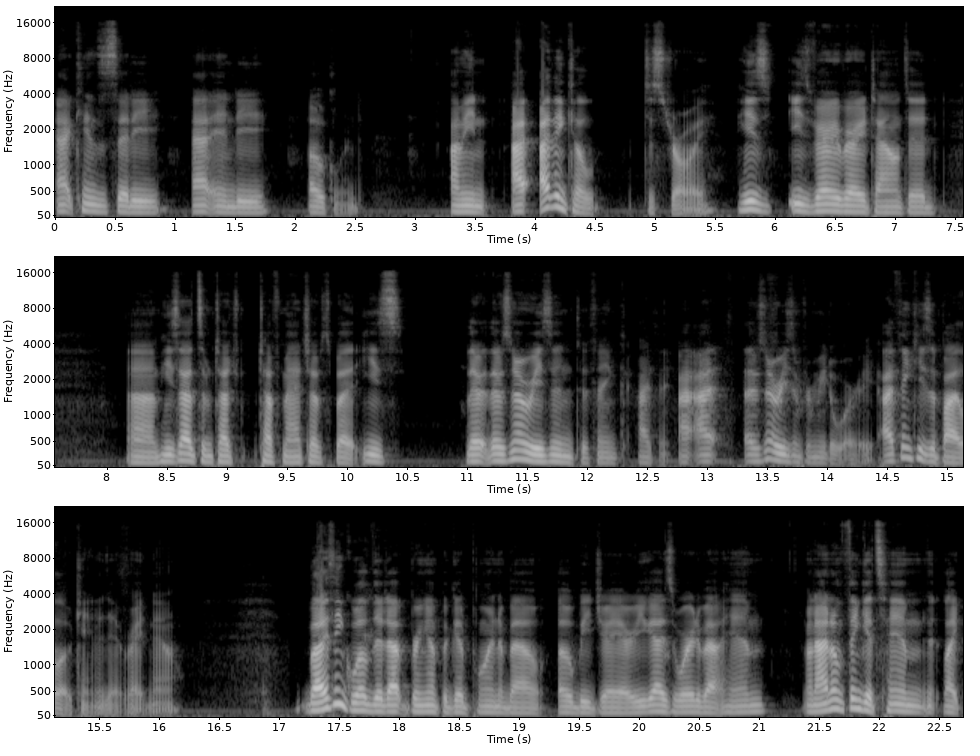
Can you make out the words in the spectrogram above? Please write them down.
at Kansas City, at Indy, Oakland. I mean, I, I think he'll destroy. He's he's very very talented. Um, he's had some touch, tough matchups, but he's there. There's no reason to think. I think I, I there's no reason for me to worry. I think he's a buy low candidate right now. But I think Will did up bring up a good point about OBJ. Are you guys worried about him? And I don't think it's him. Like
